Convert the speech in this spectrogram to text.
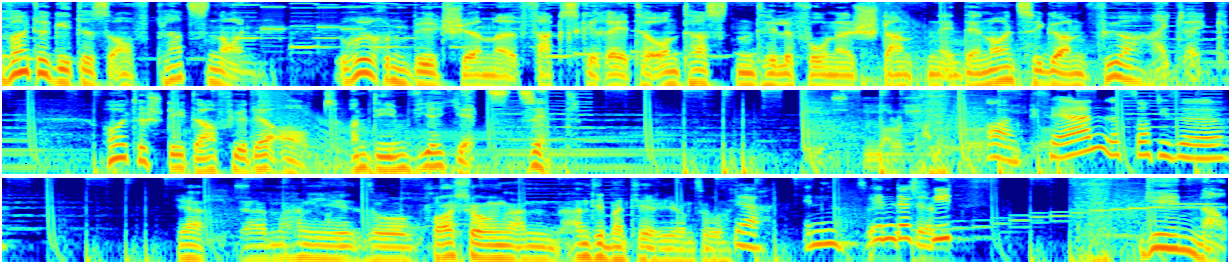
Weiter geht es auf Platz 9. Röhrenbildschirme, Faxgeräte und Tastentelefone standen in den 90ern für Hightech. Heute steht dafür der Ort, an dem wir jetzt sind. Oh, CERN ist doch diese. Ja, da machen die so Forschung an Antimaterie und so. Ja, in, in der Schweiz. Genau,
